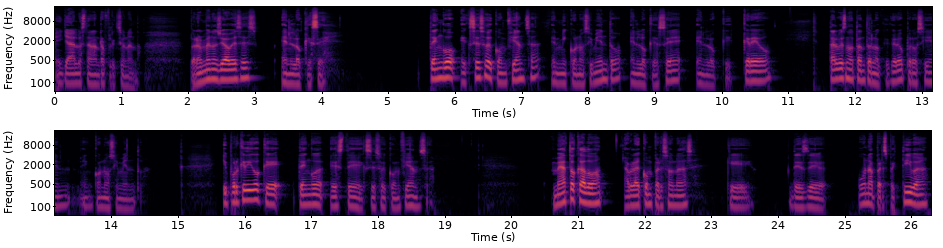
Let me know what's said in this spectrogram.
Y ya lo estarán reflexionando. Pero al menos yo a veces en lo que sé. Tengo exceso de confianza en mi conocimiento, en lo que sé, en lo que creo Tal vez no tanto en lo que creo, pero sí en, conocimiento. ¿Y por qué digo que tengo este exceso de confianza? Me ha tocado hablar con personas que desde una perspectiva,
